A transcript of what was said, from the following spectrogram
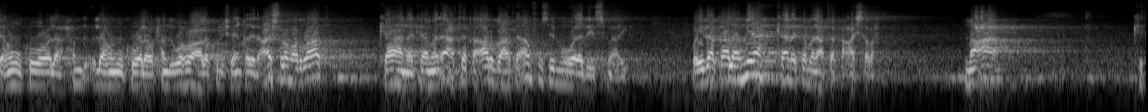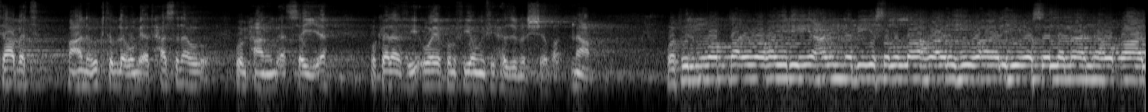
له ملك وله الحمد له ملك وله الحمد وهو على كل شيء قدير. عشر مرات كان كمن أعتق أربعة أنفس من ولد إسماعيل. وإذا قال مئة كان كمن أعتق عشرة. مع كتابة مع أنه يكتب له مئة حسنة ويمحى عنه مئة سيئة وكان في ويكون في يوم في حزب الشيطان نعم. وفي الموطأ وغيره عن النبي صلى الله عليه وآله وسلم أنه قال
